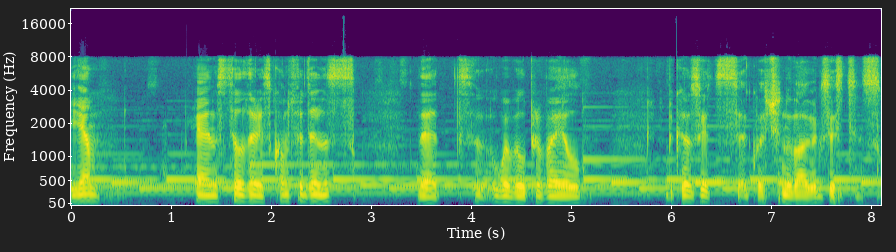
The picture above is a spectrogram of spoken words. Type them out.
Yeah. And still, there is confidence that we will prevail because it's a question of our existence.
